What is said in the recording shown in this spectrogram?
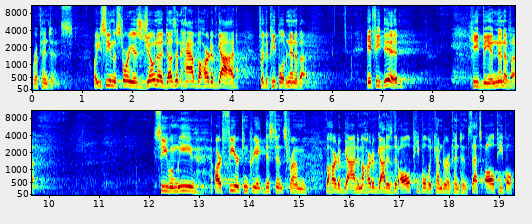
repentance. What you see in the story is Jonah doesn't have the heart of God for the people of Nineveh. If he did, he'd be in Nineveh. See, when we, our fear can create distance from the heart of God, and the heart of God is that all people would come to repentance. That's all people.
